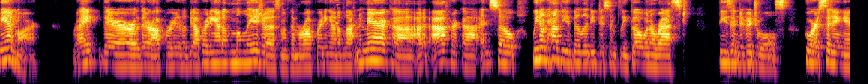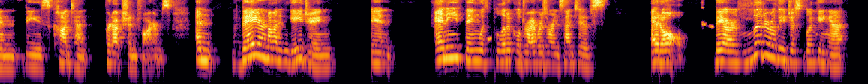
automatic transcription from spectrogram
Myanmar, right? They're they're operating, they'll be operating out of Malaysia. Some of them are operating out of Latin America, out of Africa. And so we don't have the ability to simply go and arrest these individuals who are sitting in these content production farms. And they are not engaging in anything with political drivers or incentives at all. They are literally just looking at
